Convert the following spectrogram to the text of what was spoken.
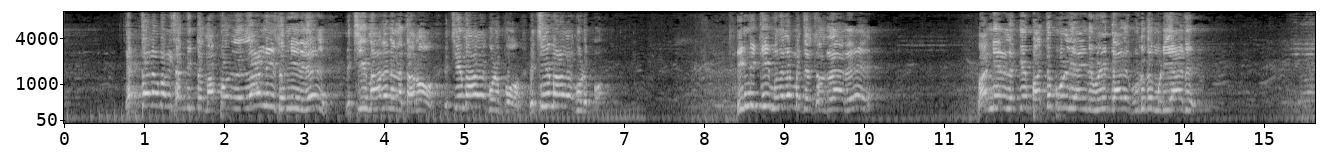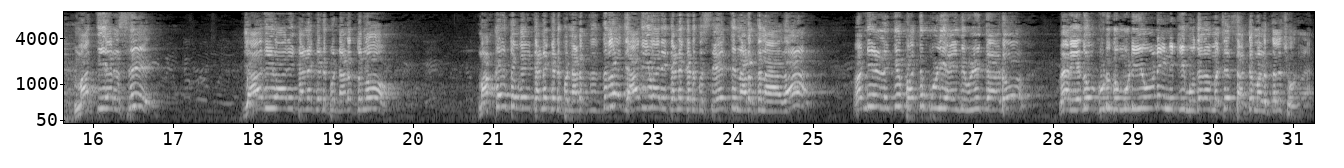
எத்தனை முறை சந்தித்தோம்? அப்பொழுதெல்லாம் நீ சொன்னீர்கள் நிச்சயமாக நாங்க தரோம். நிச்சயமாக கொடுப்போம். நிச்சயமாக கொடுப்போம். இன்னைக்கு முதலமைச்சர் சொல்றாரு வன்னியர்களுக்கு பத்து புள்ளி ஐந்து விழுக்காடு கொடுக்க முடியாது. மத்திய அரசு ஜாதிவாரி கணக்கெடுப்பு நடத்தணும். மக்கள் தொகை கணக்கெடுப்பு நடத்துறதுல ஜாதிவாரி கணக்கெடுப்பு சேர்த்து நடத்தினாதான் வன்னியர்களுக்கு பத்து புள்ளி ஐந்து விழுக்காடோ வேற ஏதோ கொடுக்க முடியும்னு இன்னைக்கு முதலமைச்சர் சட்டமன்றத்தில் சொல்றேன்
